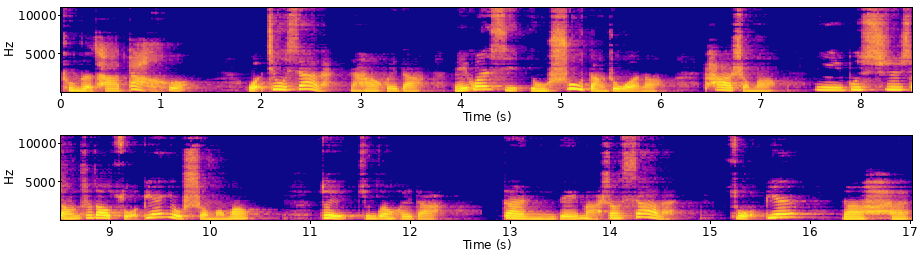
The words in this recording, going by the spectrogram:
冲着他大喝：“我就下来。”男孩回答：“没关系，有树挡着我呢，怕什么？你不是想知道左边有什么吗？”“对。”军官回答，“但你得马上下来。”左边。男孩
